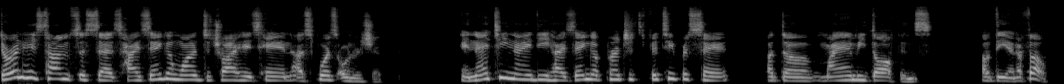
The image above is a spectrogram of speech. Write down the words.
During his time of success, Huizenga wanted to try his hand at sports ownership. In 1990, Huizenga purchased 50% of the Miami Dolphins of the NFL.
